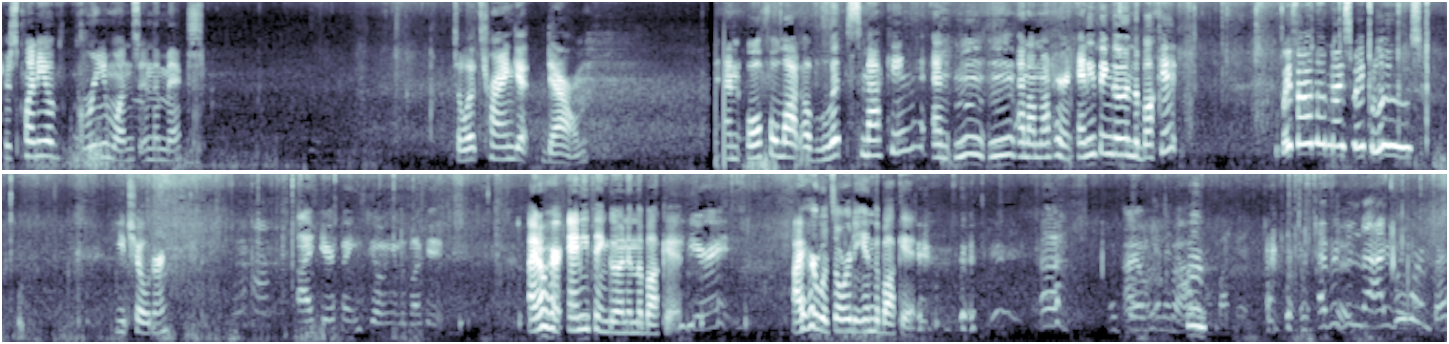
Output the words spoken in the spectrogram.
there's plenty of green ones in the mix. So let's try and get down. An awful lot of lip smacking and mm mm, and I'm not hearing anything go in the bucket. We found them nice big blues. You children. I hear things going in the bucket. I don't hear anything going in the bucket. You hear it? I hear what's already in the bucket. I almost fell. Hmm. Everything that I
